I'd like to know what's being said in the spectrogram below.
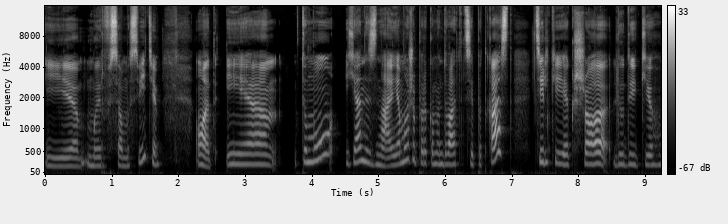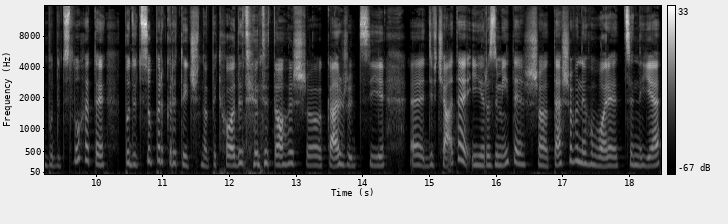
і мир в всьому світі. От, І тому я не знаю, я можу порекомендувати цей подкаст тільки якщо люди, які його будуть слухати, будуть суперкритично підходити до того, що кажуть ці е, дівчата, і розуміти, що те, що вони говорять, це не є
